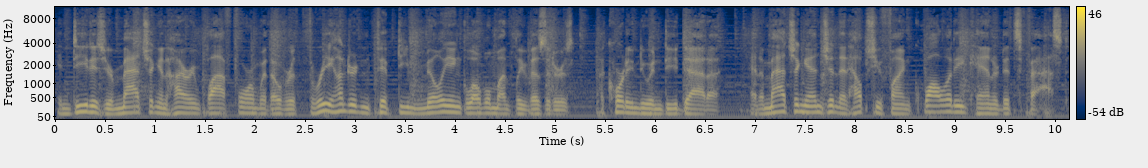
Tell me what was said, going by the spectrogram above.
Indeed is your matching and hiring platform with over 350 million global monthly visitors, according to Indeed data, and a matching engine that helps you find quality candidates fast.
